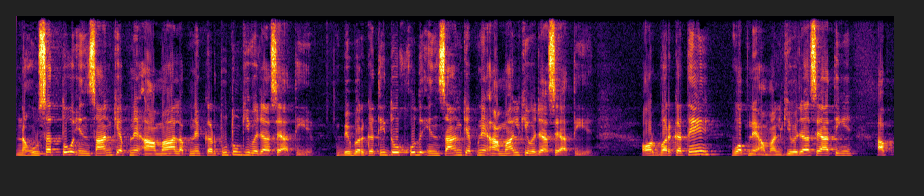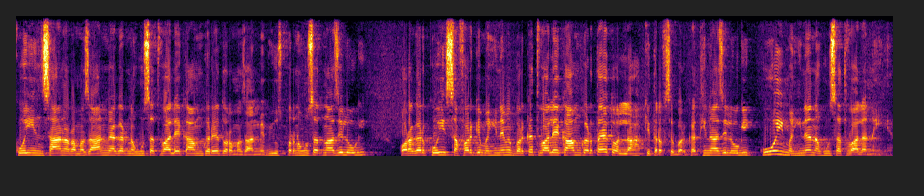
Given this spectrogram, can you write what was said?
نحوست تو انسان کے اپنے اعمال، اپنے کرتوتوں کی وجہ سے آتی ہے۔ بے برکتی تو خود انسان کے اپنے اعمال کی وجہ سے آتی ہے۔ اور برکتیں وہ اپنے عمل کی وجہ سے آتی ہیں۔ اب کوئی انسان رمضان میں اگر نحوست والے کام کرے تو رمضان میں بھی اس پر نحوست نازل ہوگی۔ اور اگر کوئی سفر کے مہینے میں برکت والے کام کرتا ہے تو اللہ کی طرف سے برکت ہی نازل ہوگی۔ کوئی مہینہ نحوست والا نہیں ہے۔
